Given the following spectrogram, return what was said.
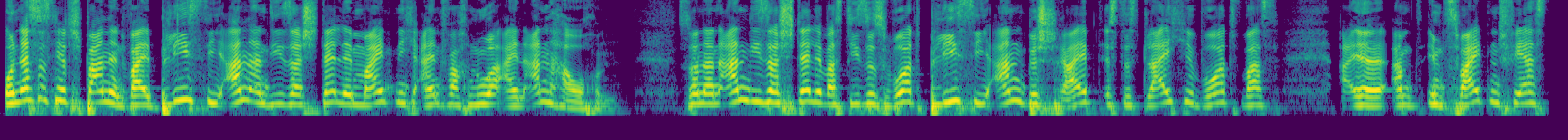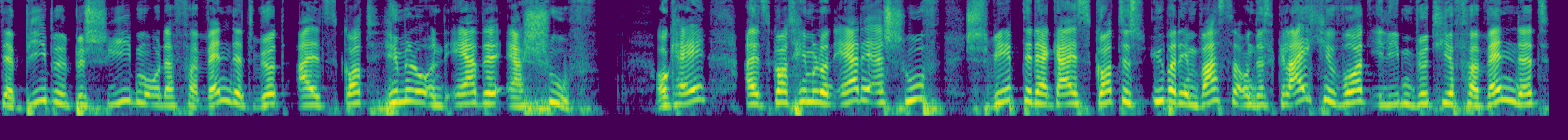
Und das ist jetzt spannend, weil blies sie an an dieser Stelle meint nicht einfach nur ein Anhauchen, sondern an dieser Stelle, was dieses Wort blies sie an beschreibt, ist das gleiche Wort, was äh, im zweiten Vers der Bibel beschrieben oder verwendet wird, als Gott Himmel und Erde erschuf. Okay? Als Gott Himmel und Erde erschuf, schwebte der Geist Gottes über dem Wasser. Und das gleiche Wort, ihr Lieben, wird hier verwendet,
